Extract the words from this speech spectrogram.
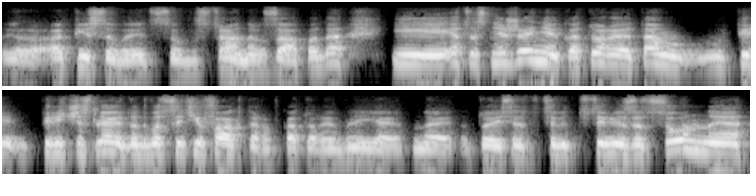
э, описывается в странах Запада, и это снижение, которое там перечисляют до 20 факторов, которые влияют на это. То есть это цивилизационная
